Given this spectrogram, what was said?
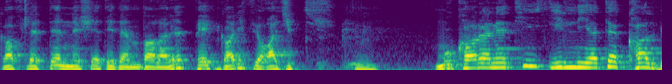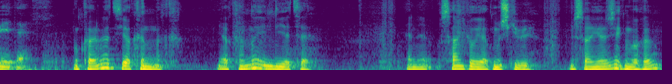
Gafletten neş'et eden dalalet pek garip ve aciptir. Mukareneti illiyete kalbeder. Mukarenet yakınlık. Yakınlığı illiyete. Yani sanki o yapmış gibi. Misal gelecek mi bakalım?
